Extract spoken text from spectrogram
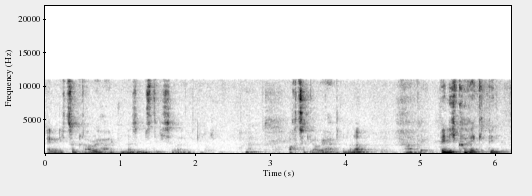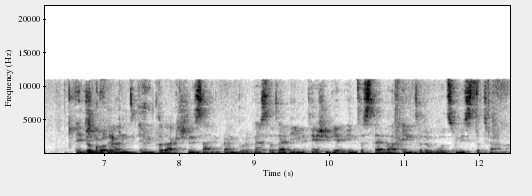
eigentlich zur Glory halten. Also müsste ich so eigentlich auch zur Glory halten, oder? okay. Wenn ich korrekt bin. Achievement im Production Design. Grand Budapest Hotel, The Imitation Game, Interstellar, Into the Woods, Mr. Turner.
